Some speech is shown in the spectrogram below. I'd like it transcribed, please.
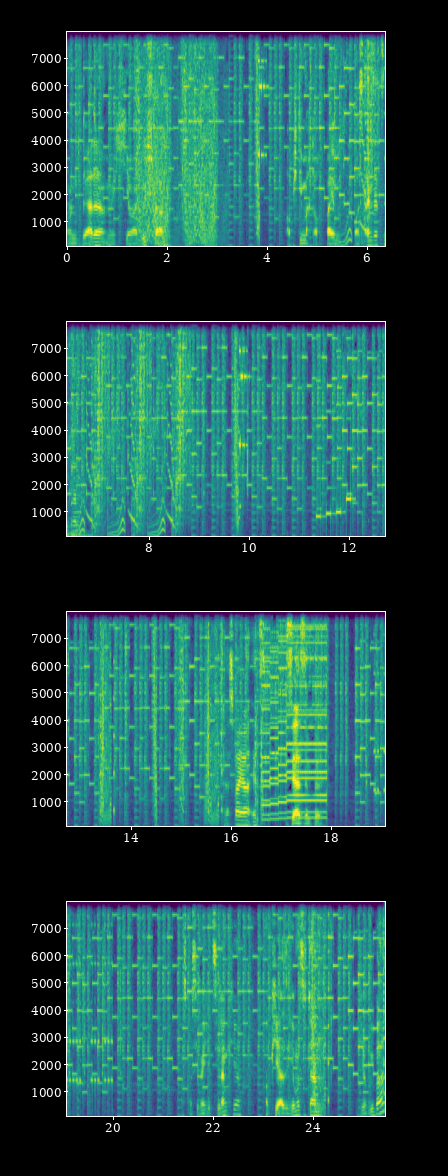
Und werde mich hier mal durchschlagen die Macht auch beim Boss einsetzen kann. Das war ja jetzt sehr simpel. Was passiert, wenn ich jetzt hier lang gehe? Okay, also hier muss ich dann hier rüber.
